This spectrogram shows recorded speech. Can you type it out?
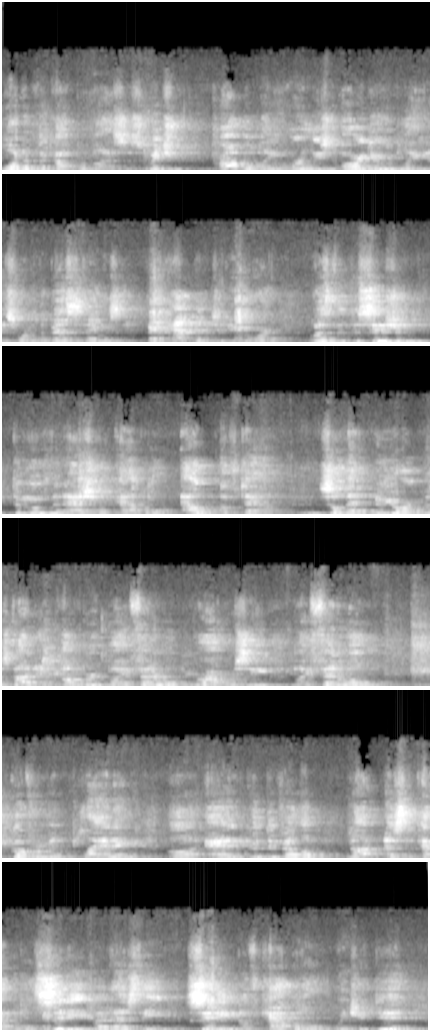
One of the compromises, which probably, or at least arguably, is one of the best things that happened to New York, was the decision to move the national capital out of town so that New York was not encumbered by a federal bureaucracy, by federal government planning, uh, and could develop not as the capital city, but as the city of capital, which it did.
